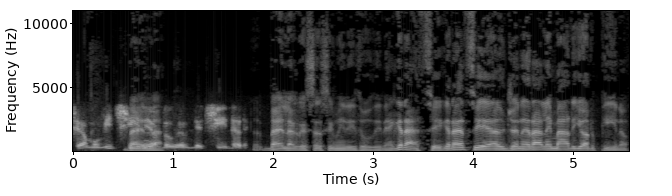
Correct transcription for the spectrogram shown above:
siamo vicini Bella. a dover decidere. Bella questa similitudine. Grazie, grazie al generale Mario Arpino.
